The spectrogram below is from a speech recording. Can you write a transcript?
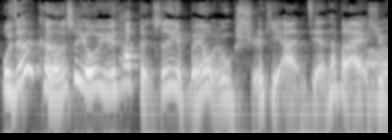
我觉得可能是由于它本身也没有用实体按键，它本来也是。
